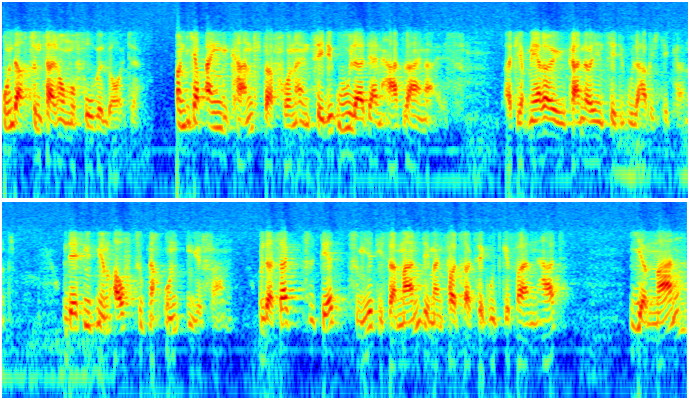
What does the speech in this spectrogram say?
und auch zum Teil homophobe Leute. Und ich habe einen gekannt davon, einen CDUler, der ein Hardliner ist. Also ich habe mehrere gekannt, aber den CDUler habe ich gekannt. Und der ist mit mir im Aufzug nach unten gefahren. Und da sagt der zu mir, dieser Mann, dem mein Vortrag sehr gut gefallen hat, Ihr Mann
